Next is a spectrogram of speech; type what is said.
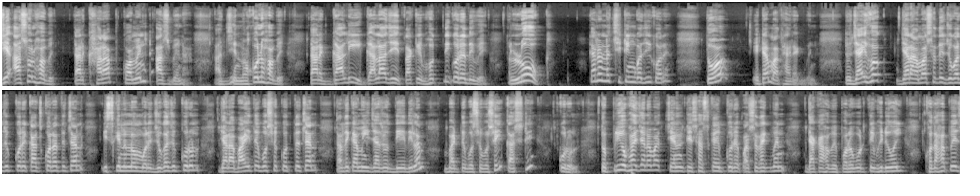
যে আসল হবে, তার খারাপ কমেন্ট আসবে না। আর যে নকল হবে, তার গালি গালাজে তাকে ভর্তি করে দেবে। লোক কেননা চিটিংবাজি করে? তো এটা মাথায় রাখবেন। তো যাই হোক, যারা আমার সাথে যোগাযোগ করে কাজ করাতে চান, স্ক্রিনের নম্বরে যোগাযোগ করুন। যারা বাড়িতে বসে করতে চান, তাদেরকে আমি ইজাজত দিয়ে দিলাম। বাড়িতে বসে বসেই কাজটি করুন। তো প্রিয় ভাইজান, আমার চ্যানেলটি সাবস্ক্রাইব করে পাশে থাকবেন। দেখা হবে পরবর্তী ভিডিওই। খোদা হাফেজ।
